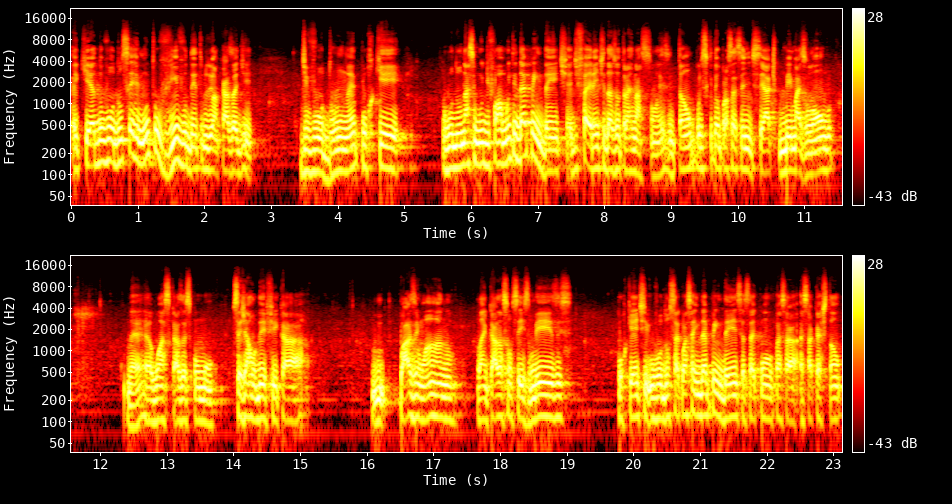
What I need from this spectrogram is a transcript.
é que é do voodoo ser muito vivo dentro de uma casa de, de voodoo, né? Porque o voodoo nasce de forma muito independente, é diferente das outras nações. Então, por isso que tem um processo iniciático bem mais longo. Né? Algumas casas como Seja Rondê fica quase um ano, lá em casa são seis meses, porque a gente, o voodoo sai com essa independência, sai com, com essa, essa questão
